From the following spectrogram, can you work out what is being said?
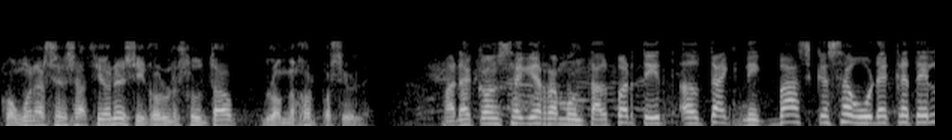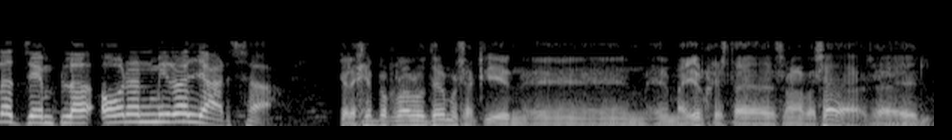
con buenas sensaciones y con un resultado lo mejor posible. Per aconseguir remuntar el partit, el tècnic basc assegura que té l'exemple on emmirallar-se. El ejemplo claro lo tenemos aquí en, en, en Mallorca esta semana pasada. O sea, el-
